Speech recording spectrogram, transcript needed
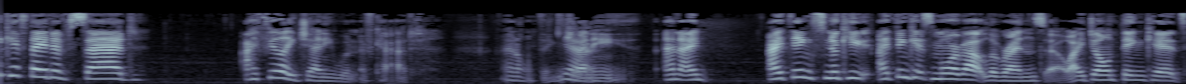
like if they'd have said, I feel like Jenny wouldn't have cared. I don't think Yeah. Jenny, and I, I think Snooki. I think it's more about Lorenzo. I don't think it's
